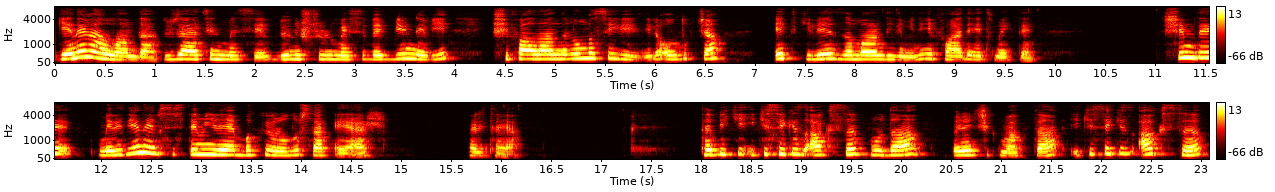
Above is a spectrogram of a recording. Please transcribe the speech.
genel anlamda düzeltilmesi, dönüştürülmesi ve bir nevi şifalandırılması ile ilgili oldukça etkili zaman dilimini ifade etmekte. Şimdi meridyen ev sistemiyle bakıyor olursak eğer haritaya. Tabii ki 2-8 aksı burada öne çıkmakta. 2-8 aksı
